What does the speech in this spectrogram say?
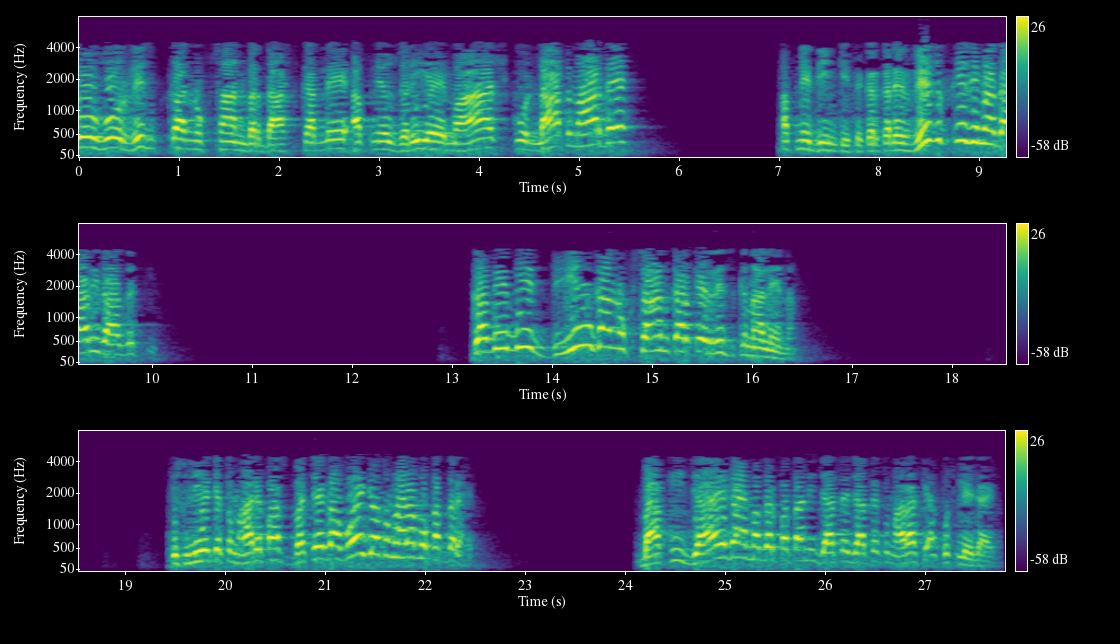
تو وہ رزق کا نقصان برداشت کر لے، اپنے ذریعے معاش کو لات مار دے، اپنے دین کی فکر کرے، رزق کی ذمہ داری رازق کی۔ کبھی بھی دین کا نقصان کر کے رزق نہ لینا۔ اس لیے کہ تمہارے پاس بچے گا، وہی جو تمہارا مقدر ہے۔ باقی جائے گا مگر پتہ نہیں جاتے جاتے تمہارا کیا کچھ لے جائے گا۔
